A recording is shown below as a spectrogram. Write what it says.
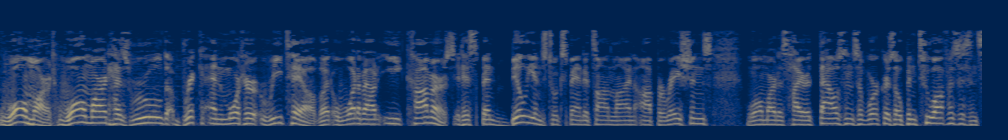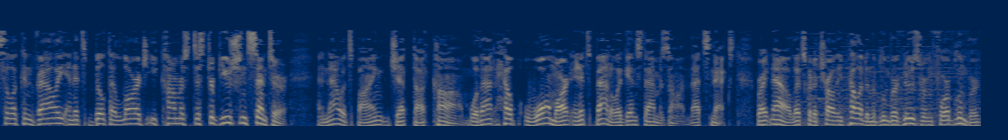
Walmart. Walmart has ruled brick and mortar retail, but what about e-commerce? It has spent billions to expand its online operations. Walmart has hired thousands of workers, opened two offices in Silicon Valley, and it's built a large e-commerce distribution center and now it's buying Jet.com. Will that help Walmart in its battle against Amazon? That's next. Right now, let's go to Charlie Pellett in the Bloomberg Newsroom for Bloomberg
